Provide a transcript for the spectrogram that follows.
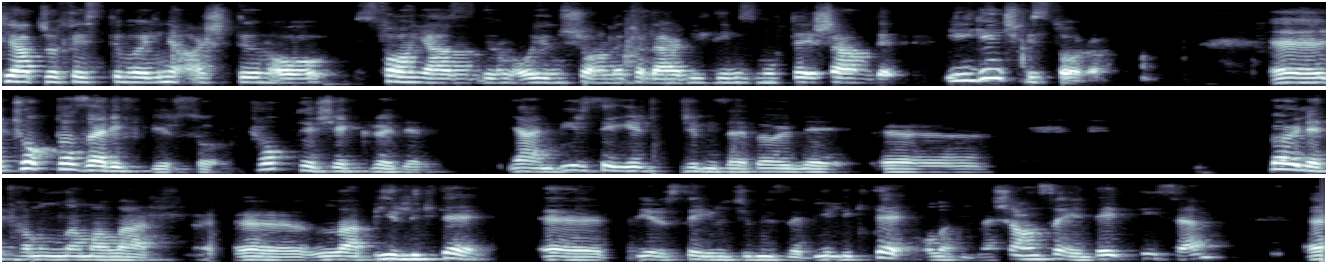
tiyatro festivalini açtığın o son yazdığın oyun şu ana kadar bildiğimiz muhteşemdi. İlginç bir soru. Ee, çok da zarif bir soru. Çok teşekkür ederim. Yani bir seyircimize böyle e, böyle tanımlamalarla birlikte e, bir seyircimizle birlikte olabilme şansı elde ettiysem e,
